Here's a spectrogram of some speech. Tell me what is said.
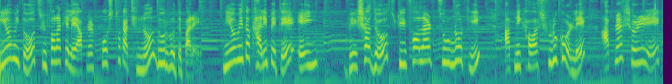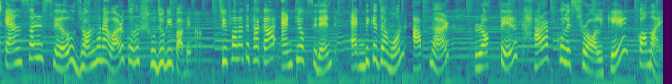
নিয়মিত ত্রিফলা খেলে আপনার কোষ্ঠকাঠিন্য দূর হতে পারে। নিয়মিত খালি পেটে এই ভেষজ ত্রিফলার চূর্ণটি আপনি খাওয়া শুরু করলে আপনার শরীরে ক্যান্সার সেল জন্ম নেওয়ার কোনো সুযোগই পাবে না। ত্রিফলাতে থাকা অ্যান্টিঅক্সিডেন্ট একদিকে যেমন আপনার রক্তের খারাপ কোলেস্টেরলকে কমায়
